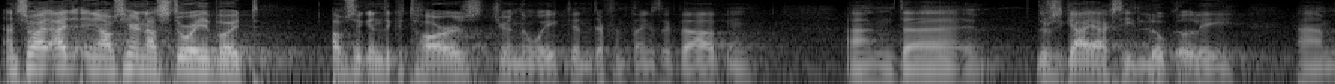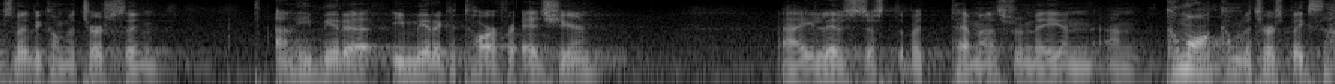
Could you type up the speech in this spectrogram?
And so I, I, you know, I was hearing that story about I was looking into guitars during the week and different things like that, and and uh, there's a guy actually locally um, who's meant to be coming to church soon, and he made a he made a guitar for Ed Sheeran. Uh, he lives just about 10 minutes from me, and, and come on, come to church, big son.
